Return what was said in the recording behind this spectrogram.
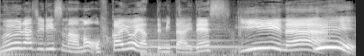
ムーラジリスナーのオフ会をやってみたいです。いいね。いい。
